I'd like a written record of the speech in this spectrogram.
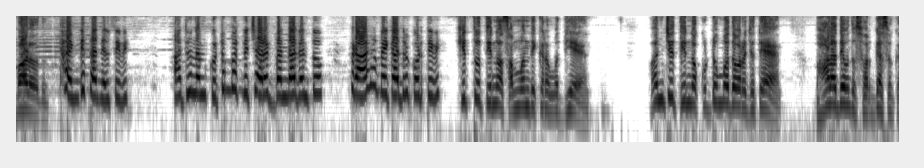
ಬಾಳೋದು. ಖಂಡಿತ ನಿಲ್ತೀವಿ. ಅದು ನಮ್ ಕುಟುಂಬದ ವಿಚಾರಕ್ ಬಂದಾಗಂತೂ ಪ್ರಾಣ ಬೇಕಾದ್ರೂ ಕೊಡ್ತೀವಿ. ಕಿತ್ತು ತಿನ್ನೋ ಸಂಬಂಧಿಕರ ಮಧ್ಯೆ ಹಂಚಿ ತಿನ್ನೋ ಕುಟುಂಬದವರ ಜೊತೆ ಬಹಳದೇ ಒಂದು ಸ್ವರ್ಗ ಸುಖ.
